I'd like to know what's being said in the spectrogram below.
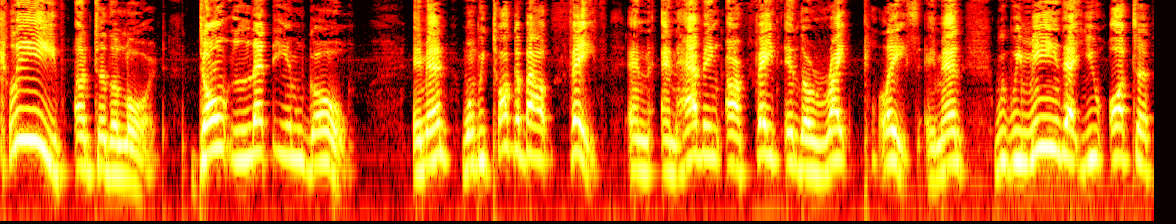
Cleave unto the Lord. Don't let him go. Amen. When we talk about faith and, and having our faith in the right place, amen, we, we mean that you ought to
